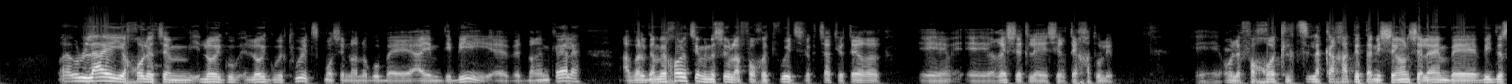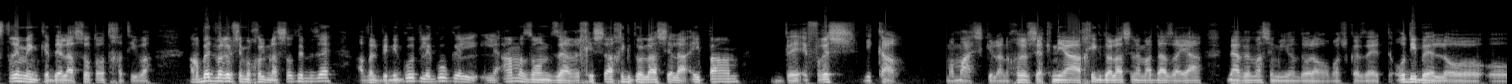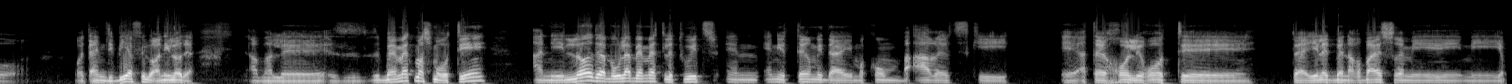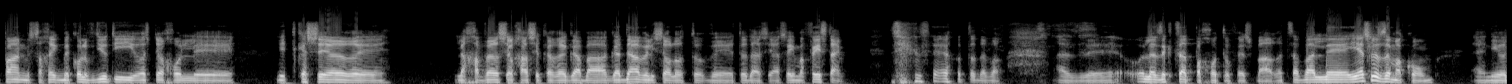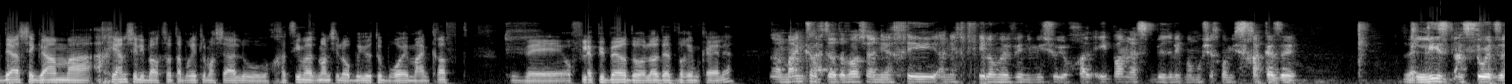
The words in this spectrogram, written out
אולי יכול להיות שהם לא ייגעו לא בטוויץ' כמו שהם לא נגעו ב-IMDb אה, ודברים כאלה, אבל גם יכול להיות שהם ינסו להפוך את טוויץ' לקצת יותר אה, אה, רשת לשרתי חתולים. אה, או לפחות לקחת את הניסיון שלהם בווידאו סטרימינג כדי לעשות עוד חטיבה. הרבה דברים שהם יכולים לעשות עם זה, אבל בניגוד לגוגל, לאמזון זה הרכישה הכי גדולה שלה אי פעם בהפרש ניכר, ממש, כאילו אני חושב שהקנייה הכי גדולה שלהם עד אז היה 100 ומשהו מיליון דולר או משהו כזה, את אודיבל או, או, או את ה-MDB אפילו, אני לא יודע, אבל זה, זה באמת משמעותי. אני לא יודע, אולי באמת לטוויץ' אין, אין יותר מדי מקום בארץ, כי אה, אתה יכול לראות, אה, אתה יודע, ילד בן 14 מ- מיפן משחק ב-call of duty, או שאתה יכול אה, להתקשר אה, לחבר שלך שכרגע בגדה ולשאול אותו, ואתה יודע, שיעשה עם הפייסטיים. זה אותו דבר. אז אה, אולי זה קצת פחות תופש בארץ, אבל אה, יש לזה מקום. אני יודע שגם האחיין שלי בארצות הברית למשל, הוא חצי מהזמן שלו ביוטיוב רואה מיינקראפט. או פלפי ברד או לא יודע, דברים כאלה. המיינקראפט זה הדבר שאני הכי, אני הכי לא מבין, אם מישהו יוכל אי פעם להסביר לי מה מושך במשחק הזה, please תעשו את זה.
